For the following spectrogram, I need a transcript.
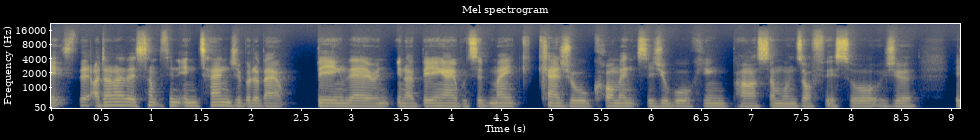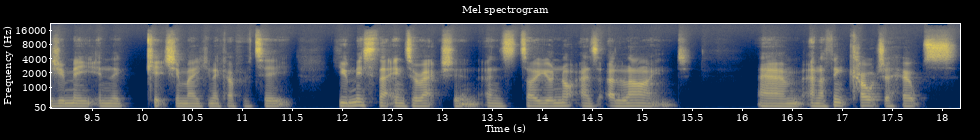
it's, I don't know, there's something intangible about being there and, you know, being able to make casual comments as you're walking past someone's office or as you as you meet in the kitchen making a cup of tea. You miss that interaction. And so you're not as aligned. Um, and I think culture helps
